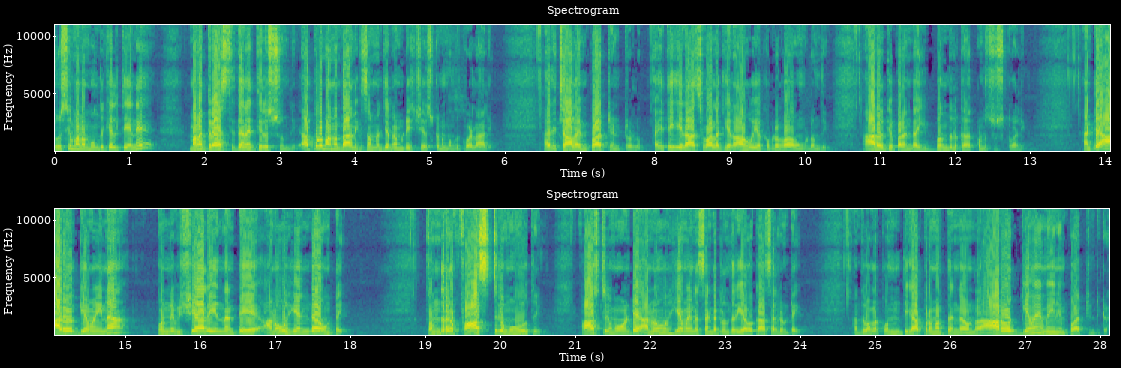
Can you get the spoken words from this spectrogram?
చూసి మనం ముందుకెళ్తేనే మన గ్రహస్థితి అనేది తెలుస్తుంది అప్పుడు మనం దానికి సంబంధించిన రెమెడీస్ చేసుకుని ముందుకు వెళ్ళాలి. అది చాలా ఇంపార్టెంట్ రోల్ అయితే ఈ రాశి వాళ్ళకి రాహు యొక్క ప్రభావం కూడా ఉంది. ఆరోగ్యపరంగా ఇబ్బందులు కలగకుండా చూసుకోవాలి. అంటే ఆరోగ్యమైన కొన్ని విషయాలు ఏంటంటే అనూహ్యంగా ఉంటాయి. తొందరగా ఫాస్ట్గా మూవ్ అవుతాయి. ఫాస్ట్గా మూవ్ అంటే అనూహ్యమైన సంఘటనలు జరిగే అవకాశాలు ఉంటాయి. అందువల్ల కొద్దిగా అప్రమత్తంగా ఉండాలి. ఆరోగ్యమే మెయిన్ ఇంపార్టెంట్ ఇక్కడ.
